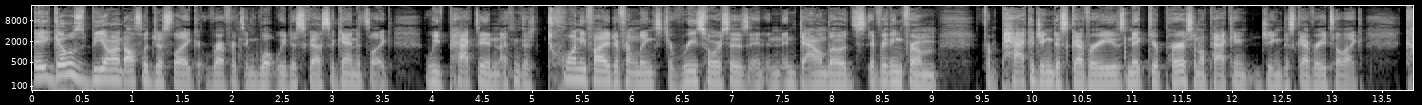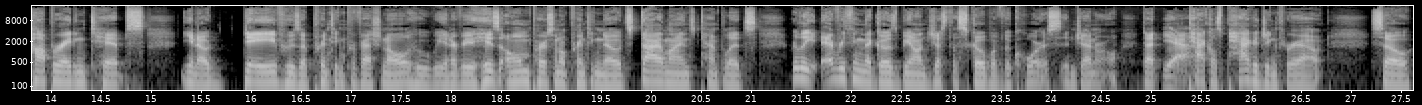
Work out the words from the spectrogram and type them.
It goes beyond also just like referencing what we discuss. Again, it's like we packed in. I think there's 25 different links to resources and, and, and downloads. Everything from from packaging discoveries, Nick, your personal packaging discovery, to like copywriting tips. You know, Dave, who's a printing professional, who we interview, his own personal printing notes, die lines, templates, really everything that goes beyond just the scope of the course in general that Yeah. tackles packaging throughout. So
